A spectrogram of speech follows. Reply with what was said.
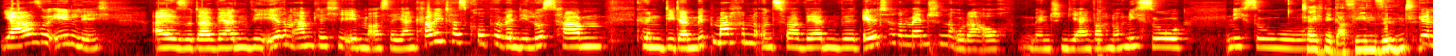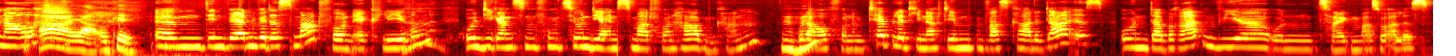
Ja, so ähnlich. Also da werden wir Ehrenamtliche eben aus der Young Caritas Gruppe, wenn die Lust haben, können die da mitmachen. Und zwar werden wir älteren Menschen oder auch Menschen, die einfach noch nicht so nicht so technikaffin sind. Genau. ah ja, okay. Ähm, den werden wir das Smartphone erklären ja. und die ganzen Funktionen, die ein Smartphone haben kann. Mhm. Oder auch von einem Tablet, je nachdem, was gerade da ist. Und da beraten wir und zeigen mal so alles.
